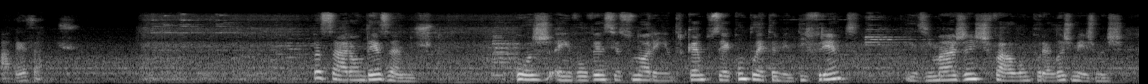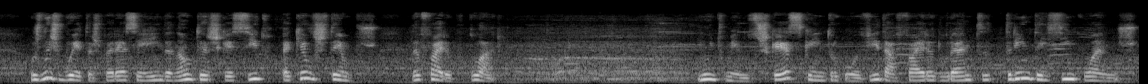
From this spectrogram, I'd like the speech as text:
há 10 anos. Passaram 10 anos. Hoje, a envolvência sonora em Campos é completamente diferente e as imagens falam por elas mesmas. Os lisboetas parecem ainda não ter esquecido aqueles tempos da Feira Popular. Muito menos esquece quem entregou a vida à feira durante 35 anos.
